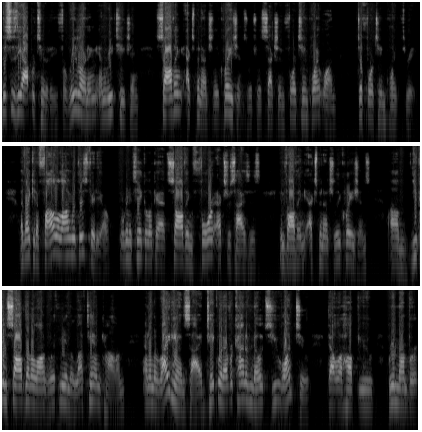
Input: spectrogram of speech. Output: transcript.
this is the opportunity for relearning and reteaching solving exponential equations, which was section 14.1 to 14.3. I'd like you to follow along with this video. We're going to take a look at solving four exercises involving exponential equations. Um, you can solve them along with me in the left-hand column. And on the right-hand side, take whatever kind of notes you want to that will help you remember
